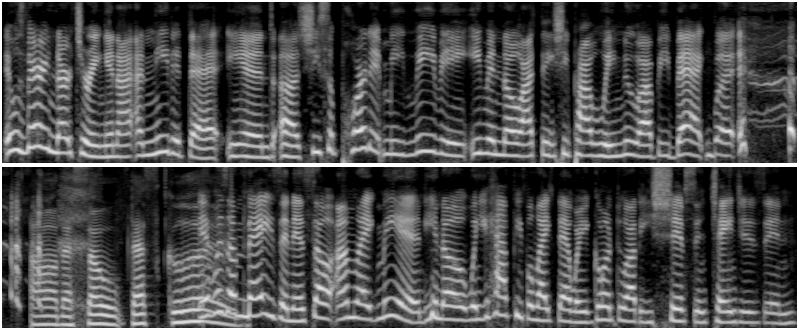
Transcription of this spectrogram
it was very nurturing and I, I needed that. And uh, she supported me leaving even though I think she probably knew I'd be back but oh that's so that's good it was amazing. And so I'm like man you know when you have people like that when you're going through all these shifts and changes and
